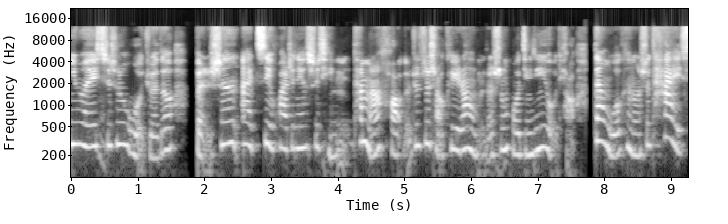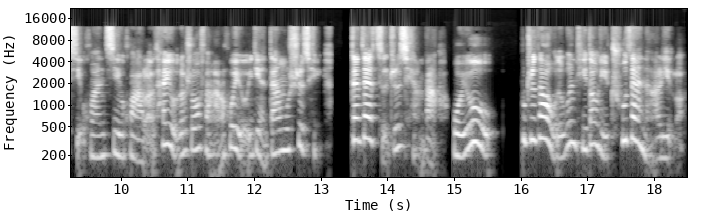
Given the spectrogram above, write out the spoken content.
因为其实我觉得本身爱计划这件事情它蛮好的，就至少可以让我们的生活井井有条。但我可能是太喜欢计划了，它有的时候反而会有一点耽误事情。但在此之前吧，我又。不知道我的问题到底出在哪里了，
